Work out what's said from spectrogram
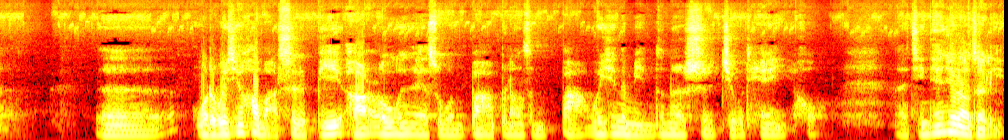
呃，我的微信号码是 b r o n s 问八不能什么八，微信的名字呢是九天以后。那今天就到这里。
